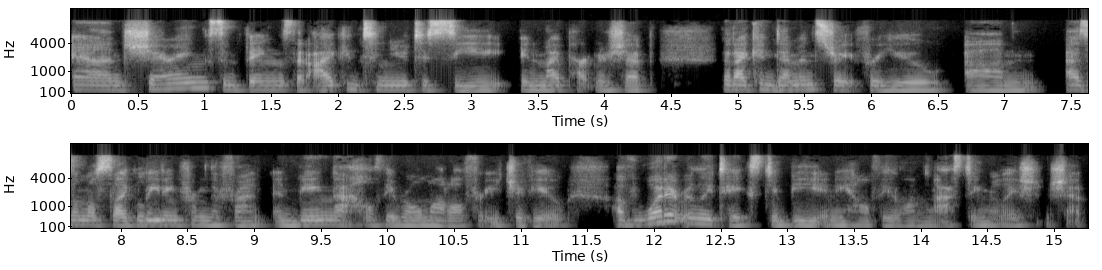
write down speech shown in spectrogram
and sharing some things that I continue to see in my partnership that I can demonstrate for you um, as almost like leading from the front and being that healthy role model for each of you of what it really takes to be in a healthy, long lasting relationship.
